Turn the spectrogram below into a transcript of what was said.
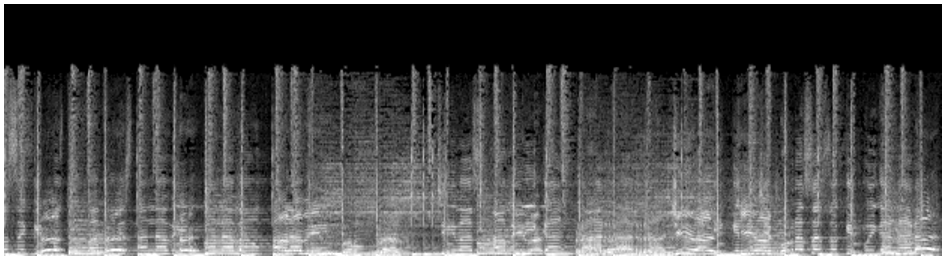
dos equipos triunfadores a la bim, a la bam, a la bim, bomba. Chivas, América, ra, ra, ra. Chivas, Y que le eche porras a su equipo y ganará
